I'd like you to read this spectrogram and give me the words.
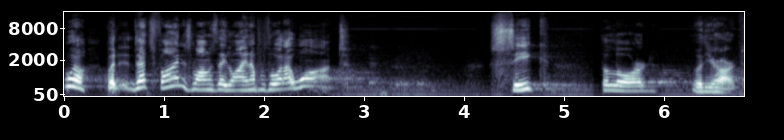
well, but that's fine as long as they line up with what I want. Seek the Lord with your heart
